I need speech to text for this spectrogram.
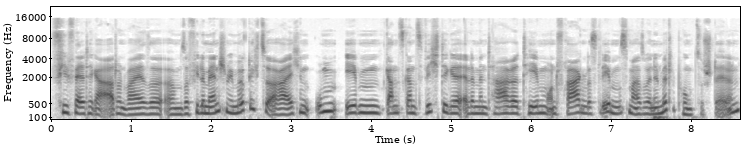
vielfältige Art und Weise ähm, so viele Menschen wie möglich zu erreichen, um eben ganz, ganz wichtige, elementare Themen und Fragen des Lebens mal so in den Mittelpunkt zu stellen.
